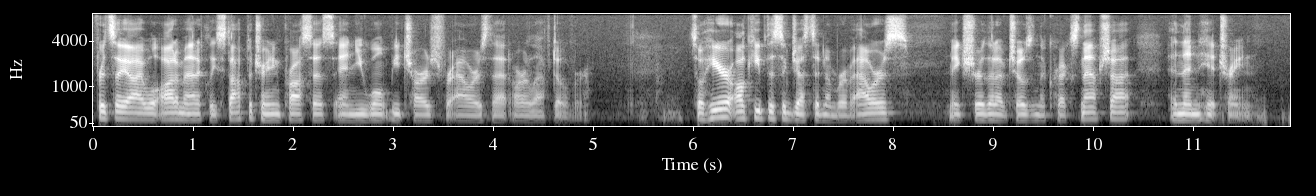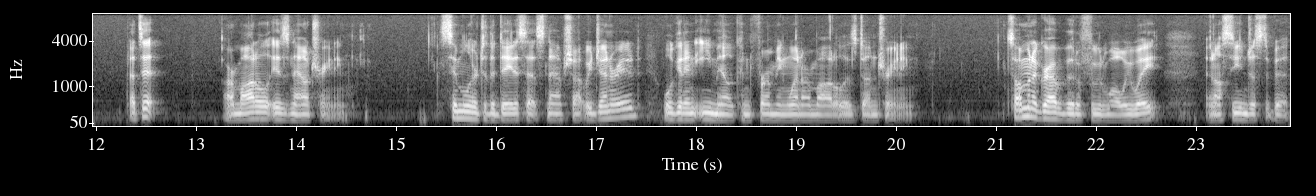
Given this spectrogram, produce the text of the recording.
Fritz AI will automatically stop the training process and you won't be charged for hours that are left over. So here I'll keep the suggested number of hours, make sure that I've chosen the correct snapshot, and then hit train. That's it. Our model is now training. Similar to the dataset snapshot we generated, we'll get an email confirming when our model is done training. So I'm going to grab a bit of food while we wait, and I'll see you in just a bit.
